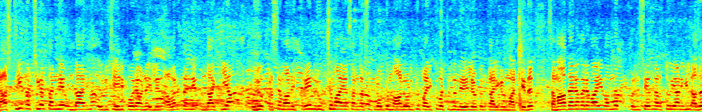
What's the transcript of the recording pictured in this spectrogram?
രാഷ്ട്രീയ കക്ഷികൾ തന്നെ ഉണ്ടായിരുന്ന ഒരു ചേരിപ്പോരാണ് ഇല്ലെങ്കിൽ അവർ തന്നെ ഉണ്ടാക്കിയ ഒരു പ്രശ്നമാണ്. ഇത്രയും രൂക്ഷമായ സംഘർഷത്തിലോട്ടും ആളുകൾക്ക് പരിക്ക് പറ്റുന്ന നിലയിലോട്ടും കാര്യങ്ങൾ മാറ്റിയത്. സമാധാനപരമായി വന്ന് പ്രതിഷേധം നടത്തുകയാണെങ്കിൽ അത്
